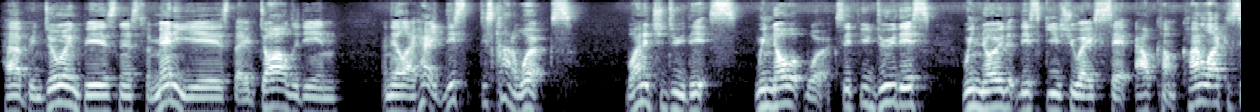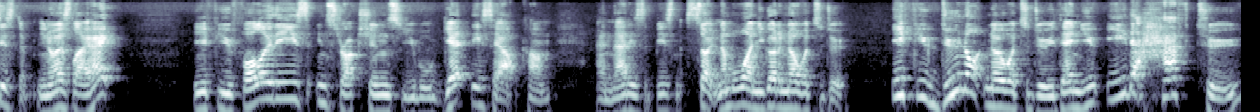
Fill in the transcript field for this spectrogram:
have been doing business for many years, they've dialed it in, and they're like, hey, this, this kind of works. Why don't you do this? We know it works. If you do this, we know that this gives you a set outcome. Kind of like a system. You know, it's like, hey, if you follow these instructions, you will get this outcome, and that is a business. So, number one, you got to know what to do. If you do not know what to do, then you either have to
